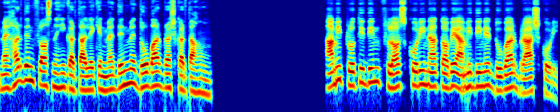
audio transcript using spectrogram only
मैं हर दिन फ्लॉस नहीं करता लेकिन मैं दिन में दो बार ब्रश करता हूं আমি প্রতিদিন ফ্লস করি না তবে আমি দিনে দুবার ব্রাশ করি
